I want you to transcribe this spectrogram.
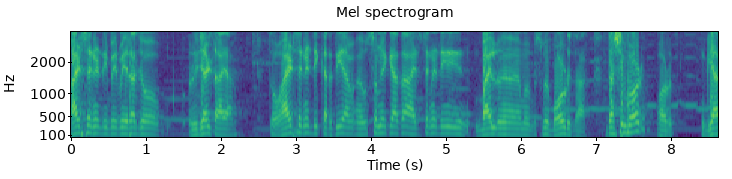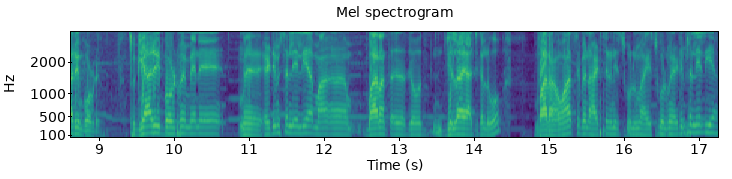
हायर सेकेंडरी में मेरा जो रिज़ल्ट आया। तो हायर सेकेंडरी कर दिया। उस समय क्या था हायर सेकेंडरी बाइल उसमें बोर्ड था, दसवीं बोर्ड और ग्यारहवीं बोर्ड। तो ग्यारहवीं बोर्ड में मैंने, मैं एडमिशन ले लिया बारह जो जिला है आजकल वो, बारह, वहाँ से मैंने हायर सेकेंडरी स्कूल में, हाई स्कूल में एडमिशन ले लिया।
